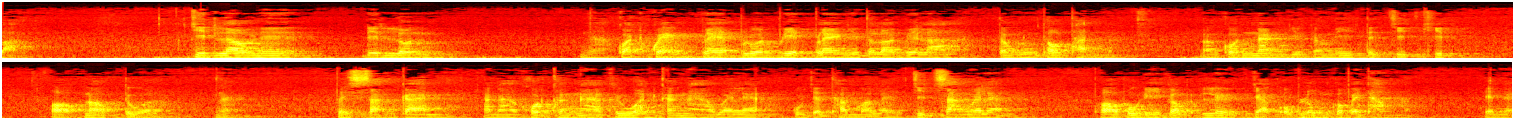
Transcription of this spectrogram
บ่าวจิตเราเนี่ยดิ้นรนนะกวัดแกว่งแปรปรวนเปลี่ยนแปลงอยู่ตลอดเวลาต้องรู้เท่าทันมันบางคนนั่งอยู่ตรงนี้แต่จิตคิดออกนอกตัวนะ ไปสั่งการอนาคตข้างหน้าคือวันข้างหน้าไว้แล้ว กูจะทำอะไร จิตสั่งไว้แล้ว พอพวกนี้ก็เลิกจากอบรมก็ไปทำเห็นไหม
